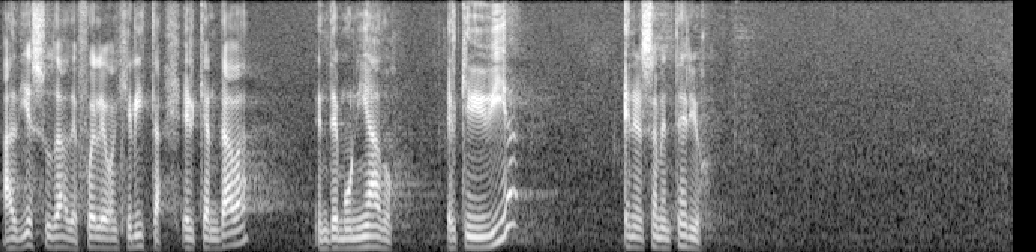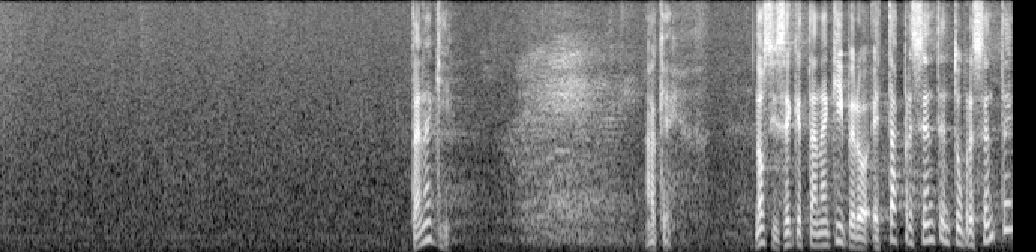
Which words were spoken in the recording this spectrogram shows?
a diez ciudades, fue el evangelista, el que andaba endemoniado, el que vivía en el cementerio. ¿Están aquí? Ok. No, si sé que están aquí, pero ¿estás presente en tu presente?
